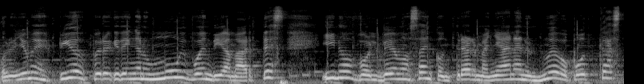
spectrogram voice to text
Bueno, yo me despido, espero que tengan un muy buen día martes y nos volvemos a encontrar mañana en un nuevo podcast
